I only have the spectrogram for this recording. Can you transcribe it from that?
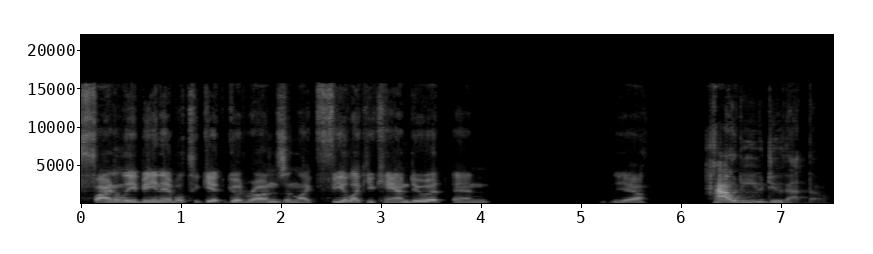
finally being able to get good runs and like feel like you can do it. And yeah. How do you do that though?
